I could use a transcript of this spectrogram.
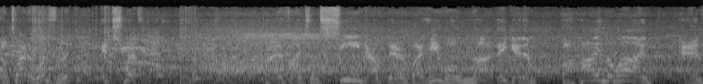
They'll try to run for it. It's Swift. Trying to find some seam out there, but he will not. They get him behind the line, and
